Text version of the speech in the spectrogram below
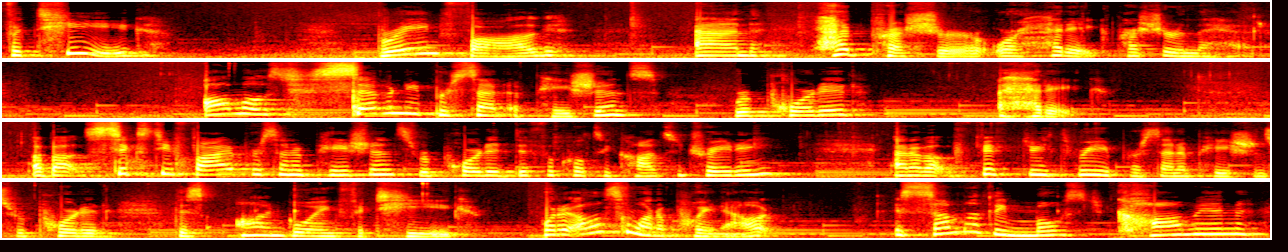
fatigue, brain fog, and head pressure or headache, pressure in the head. Almost 70% of patients reported a headache. About 65% of patients reported difficulty concentrating, and about 53% of patients reported this ongoing fatigue. What I also want to point out is some of the most common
